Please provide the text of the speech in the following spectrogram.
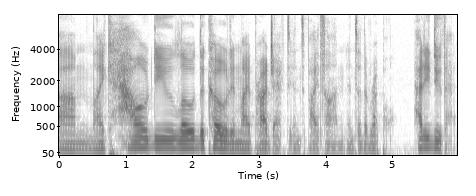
Um, like, how do you load the code in my project into Python, into the REPL? How do you do that?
